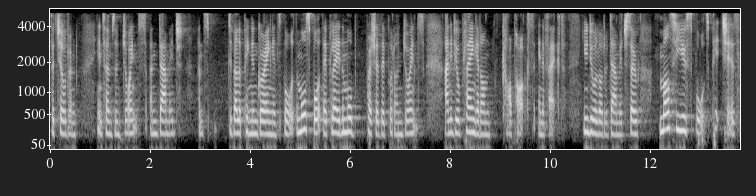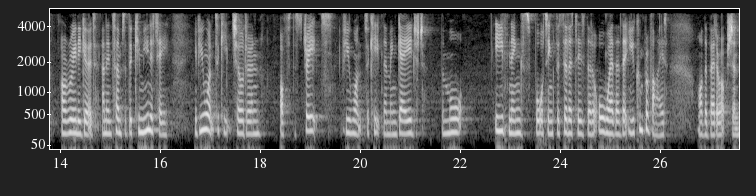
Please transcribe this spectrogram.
for children in terms of joints and damage and developing and growing in sport. The more sport they play, the more pressure they put on joints. And if you're playing it on car parks, in effect, you do a lot of damage. So multi use sports pitches are really good. And in terms of the community, if you want to keep children off the streets, if you want to keep them engaged, the more evening sporting facilities that are all weather that you can provide are the better option.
